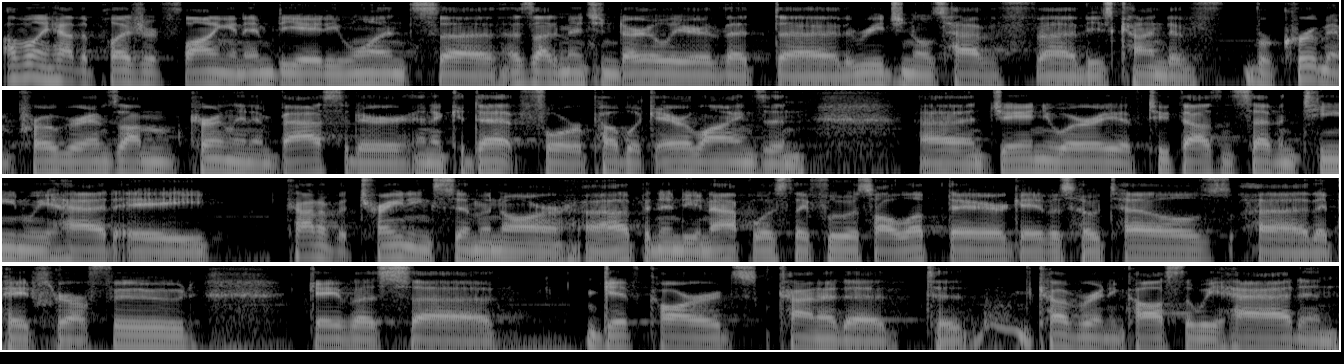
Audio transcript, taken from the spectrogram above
I've only had the pleasure of flying an MD-80 once. Uh, as I mentioned earlier, that uh, the regionals have uh, these kind of recruitment programs. I'm currently an ambassador and a cadet for Republic Airlines, and uh, in January of 2017, we had a kind of a training seminar uh, up in Indianapolis. They flew us all up there, gave us hotels, uh, they paid for our food, gave us gift cards, kind of to to cover any costs that we had, and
